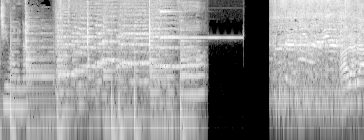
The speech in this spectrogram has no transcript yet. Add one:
Do you want to know? Ah, da da!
